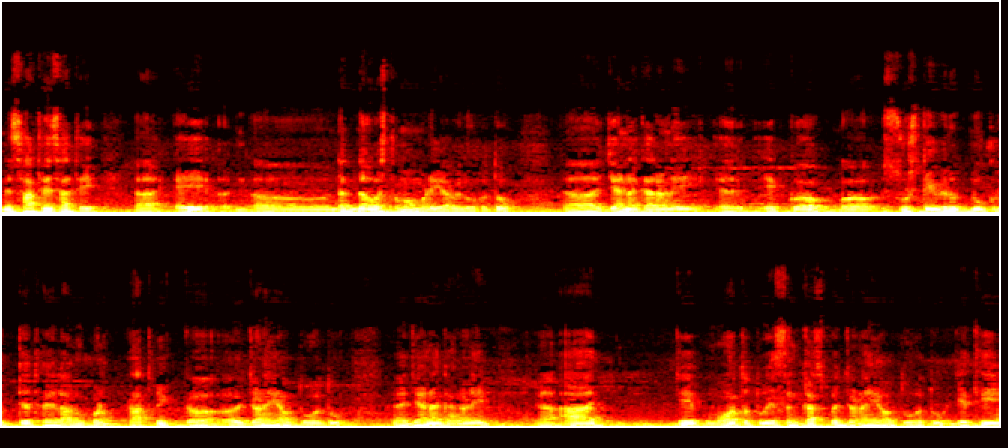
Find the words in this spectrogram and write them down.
અને સાથે સાથે એ નગ્ન અવસ્થામાં મળી આવેલો હતો. જેના કારણે એક સૃષ્ટિ વિરુદ્ધનું કૃત્ય થયેલાનું પણ પ્રાથમિક જણાઈ આવતું હતું. જેના કારણે આ જે મોત હતું એ શંકાસ્પદ જણાઈ આવતું હતું. જેથી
